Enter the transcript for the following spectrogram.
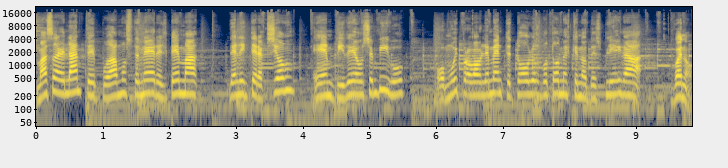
más adelante podamos tener el tema de la interacción en videos en vivo o muy probablemente todos los botones que nos despliega, bueno,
